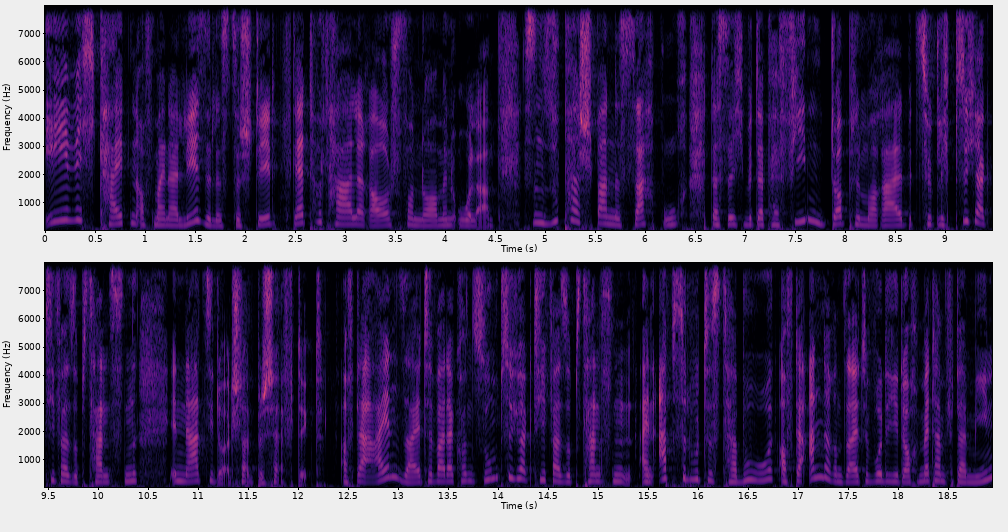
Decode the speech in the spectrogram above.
Ewigkeiten auf meiner Leseliste steht? Der totale Rausch von Norman Ohler. Das ist ein super spannendes Sachbuch, das sich mit der perfiden Doppelmoral bezüglich psychoaktiver Substanzen in Nazi-Deutschland beschäftigt. Auf der einen Seite war der Konsum psychoaktiver Substanzen ein absolutes Tabu, auf der anderen Seite wurde jedoch Methamphetamin,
